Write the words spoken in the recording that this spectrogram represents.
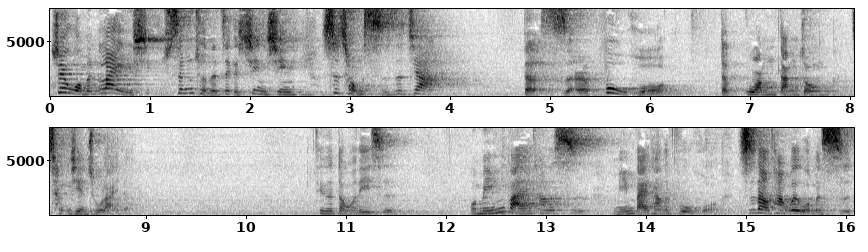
所以我们赖以生存的这个信心，是从十字架的死而复活的光当中呈现出来的。听得懂我的意思？我明白他的死，明白他的复活，知道他为我们死，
